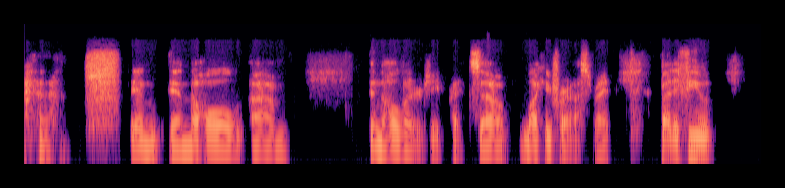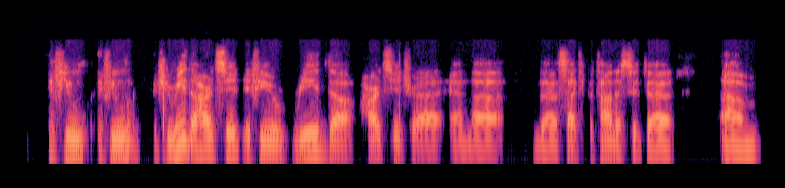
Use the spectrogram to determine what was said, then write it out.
in in the whole um, in the whole liturgy, right? So lucky for us, right? But if you if you if you if you read the Heart Sutra, if you read the Heart Sutra and the the Satipatthana Sutta um,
